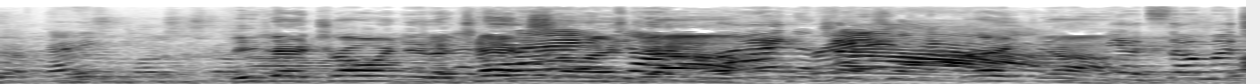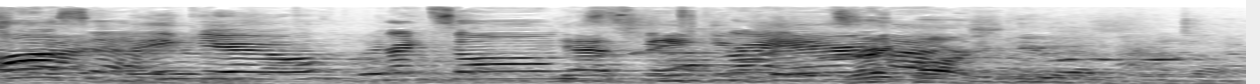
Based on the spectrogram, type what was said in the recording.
Ready? DJ Troy did an a excellent job. job. Great, Great great job. We had so much Awesome. fun. Thank you. Great songs. Yes, thank you Great. Great much.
